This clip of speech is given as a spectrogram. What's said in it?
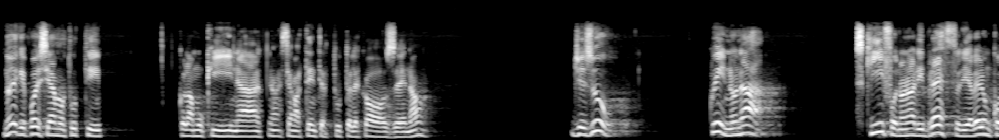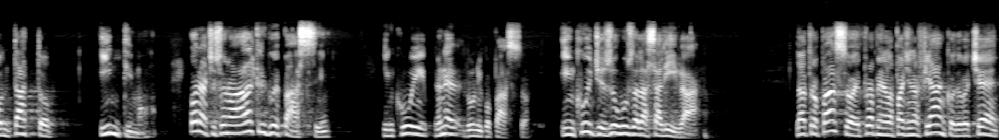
Noi che poi siamo tutti con la mucchina, stiamo attenti a tutte le cose, no? Gesù qui non ha schifo, non ha ribrezzo di avere un contatto intimo. Ora ci sono altri due passi in cui, non è l'unico passo, in cui Gesù usa la saliva. L'altro passo è proprio nella pagina a fianco dove c'è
